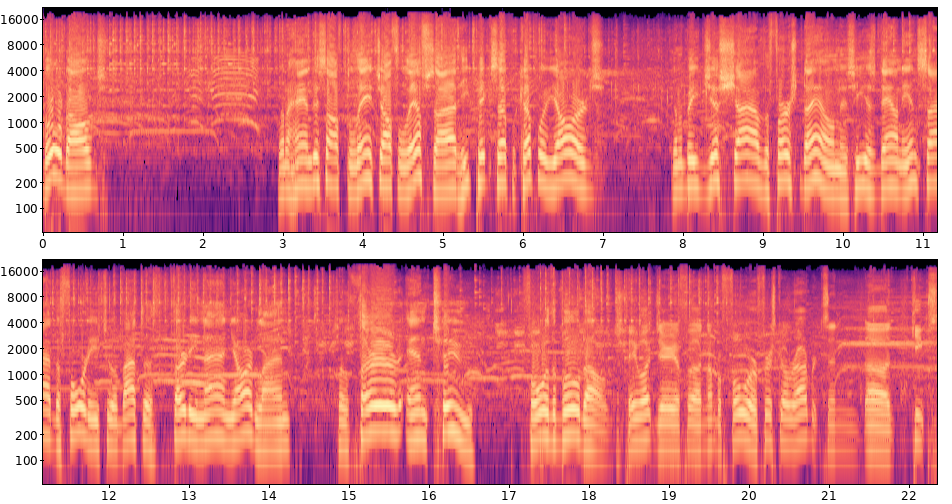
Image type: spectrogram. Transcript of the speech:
Bulldogs. Going to hand this off to Lynch off the left side. He picks up a couple of yards. Going to be just shy of the first down as he is down inside the 40 to about the 39 yard line. So third and two for the Bulldogs. Tell you what, Jerry, if uh, number four, Frisco Robertson, uh, keeps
